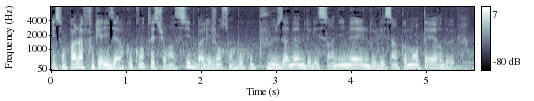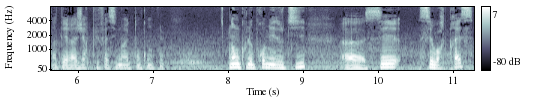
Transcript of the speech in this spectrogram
ils sont pas là focalisés. Alors que quand tu es sur un site, bah, les gens sont beaucoup plus à même de laisser un email, de laisser un commentaire, d'interagir plus facilement avec ton contenu. Donc le premier outil, euh, c'est WordPress.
